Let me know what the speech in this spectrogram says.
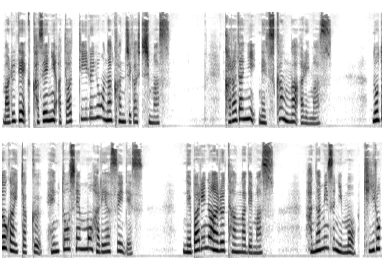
まるで風に当たっているような感じがします。体に熱感があります。喉が痛く、扁桃腺も腫れやすいです。粘りのある痰が出ます。鼻水にも黄色っ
